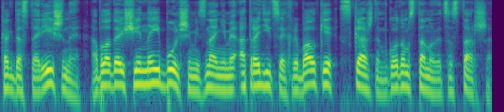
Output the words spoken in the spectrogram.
когда старейшины, обладающие наибольшими знаниями о традициях рыбалки, с каждым годом становятся старше.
